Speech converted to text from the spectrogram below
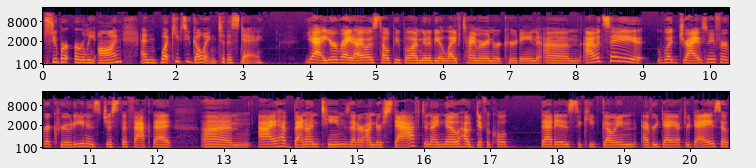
super early on, and what keeps you going to this day? Yeah, you're right. I always tell people I'm going to be a lifetimer in recruiting. Um, I would say what drives me for recruiting is just the fact that um, I have been on teams that are understaffed, and I know how difficult that is to keep going every day after day. So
